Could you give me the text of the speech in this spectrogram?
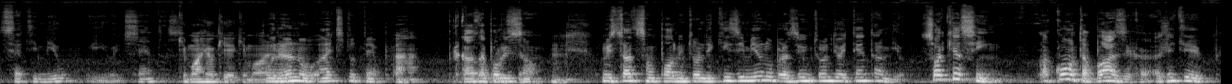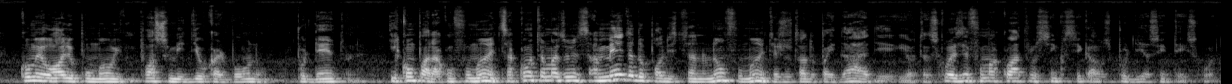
7.800. Que morrem o quê? Que morrem... Por ano antes do tempo. Aham. Por causa da, da poluição. poluição. Uhum. No estado de São Paulo, em torno de 15 mil, no Brasil, em torno de 80 mil. Só que, assim, a conta básica, a gente como eu olho o pulmão e posso medir o carbono por dentro, né? e comparar com fumantes, a conta é mais ou menos a média do paulistano não fumante, ajustado para a idade e outras coisas, é fumar quatro ou cinco cigarros por dia sem ter escolha.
